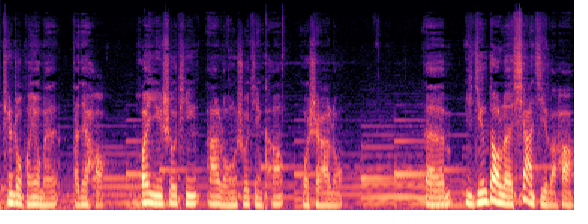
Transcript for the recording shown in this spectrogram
听众朋友们，大家好，欢迎收听阿龙说健康，我是阿龙。呃，已经到了夏季了哈，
